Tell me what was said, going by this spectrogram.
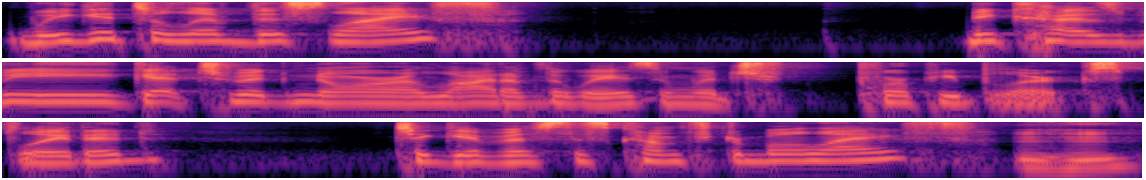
we get to live this life because we get to ignore a lot of the ways in which poor people are exploited to give us this comfortable life mm-hmm.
